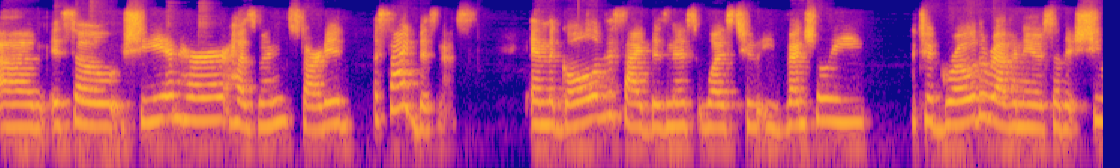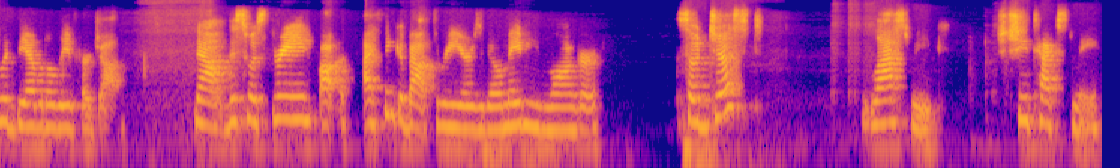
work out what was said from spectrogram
Um, and so she and her husband started a side business, and the goal of the side business was to eventually to grow the revenue so that she would be able to leave her job. Now, this was three, uh, I think, about three years ago, maybe longer. So just last week, she texted me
